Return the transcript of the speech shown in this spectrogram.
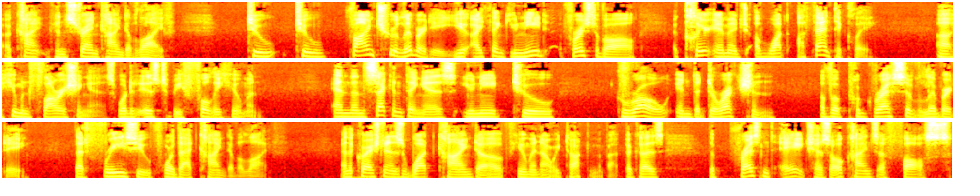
a kind, constrained kind of life. To to find true liberty, you, I think you need, first of all, a clear image of what authentically uh, human flourishing is, what it is to be fully human. And then the second thing is you need to grow in the direction of a progressive liberty that frees you for that kind of a life. And the question is, what kind of human are we talking about? Because the present age has all kinds of false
